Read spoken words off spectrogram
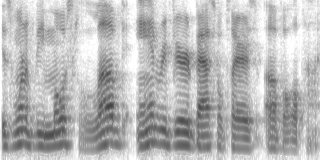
is one of the most loved and revered basketball players of all time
